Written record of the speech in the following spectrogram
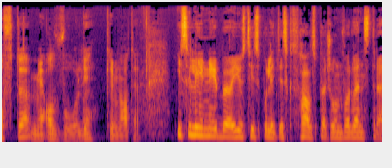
ofte med alvorlig kriminalitet. Iselin Nybø, justispolitisk talsperson for Venstre.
